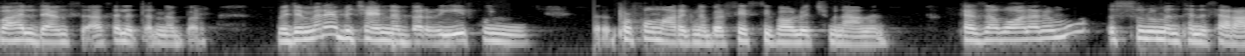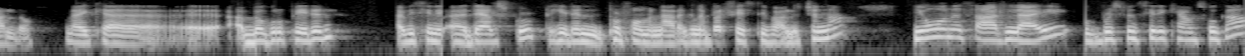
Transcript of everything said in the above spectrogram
ባህል dance አሰለጥን ነበር። መጀመሪያ ብቻዬን ነበር የሄድኩኝ perform አደርግ ነበር ፌስቲቫሎች ምናምን። ከዛ በኋላ ደግሞ እሱንም እንትን እሰራለሁ like በ group ሄደን Abyssinian dance group ሄደን perform እናደርግ ነበር ፌስቲቫሎች እና የሆነ ሰዓት ላይ ብሪስበን City Council ጋር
